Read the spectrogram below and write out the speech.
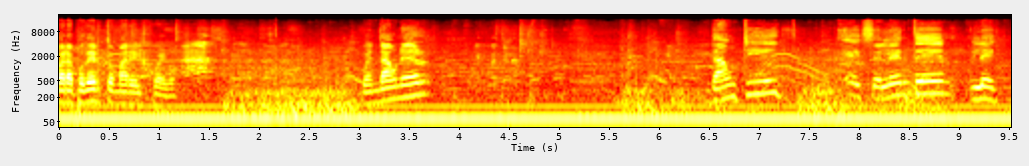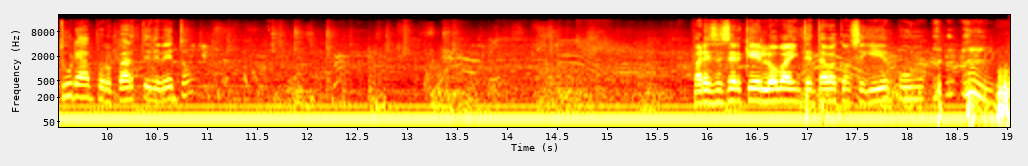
para poder tomar el juego. Buen downer. Down tilt. Excelente lectura por parte de Beto. Parece ser que Loba intentaba conseguir un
